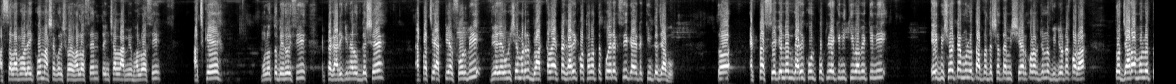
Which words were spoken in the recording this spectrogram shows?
আসসালামু আলাইকুম, আশা করি সবাই ভালো আছেন। তো ইনশাল্লাহ আমিও ভালো আছি। আজকে মূলত বের হয়েছি একটা গাড়ি কেনার উদ্দেশ্যে। Apache R T R four V দুই হাজার উনিশের মডেল ব্ল্যাক কালার একটা গাড়ি। কথাবার্তা কয়ে রাখছি, গাড়িটা কিনতে যাব। তো একটা সেকেন্ড হ্যান্ড গাড়ি কোন প্রক্রিয়া কিনি, কীভাবে কিনি, এই বিষয়টা মূলত আপনাদের সাথে আমি শেয়ার করার জন্য ভিডিওটা করা। তো যারা মূলত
